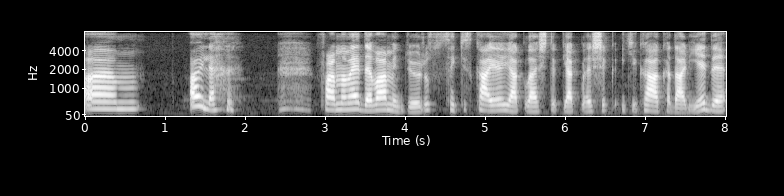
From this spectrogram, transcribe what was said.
Um, öyle. Farmlamaya devam ediyoruz. 8K'ya yaklaştık. Yaklaşık 2K kadar yedi.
